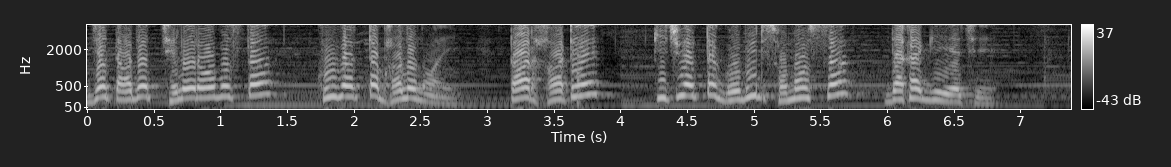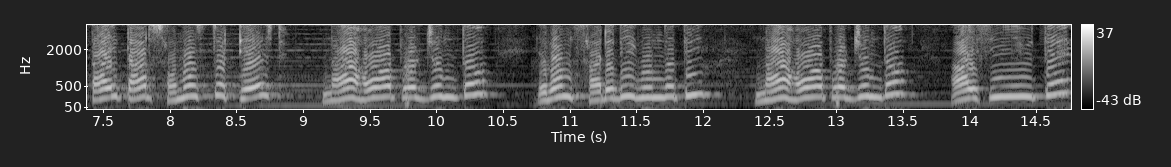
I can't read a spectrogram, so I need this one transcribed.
যে তাদের ছেলের অবস্থা খুব একটা ভালো নয়। তার হার্টে কিছু একটা গভীর সমস্যা দেখা গিয়েছে। তাই তার সমস্ত টেস্ট না হওয়া পর্যন্ত এবং শারীরিক উন্নতি না হওয়া পর্যন্ত আইসিইউতে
